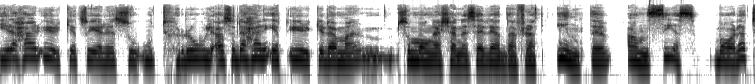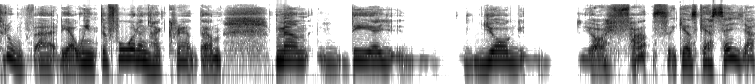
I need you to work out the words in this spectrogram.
i det här yrket så är det så otroligt, alltså det här är ett yrke där man, så många känner sig rädda för att inte anses vara trovärdiga och inte få den här credden. Men det jag Ja, fasiken ska jag säga?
